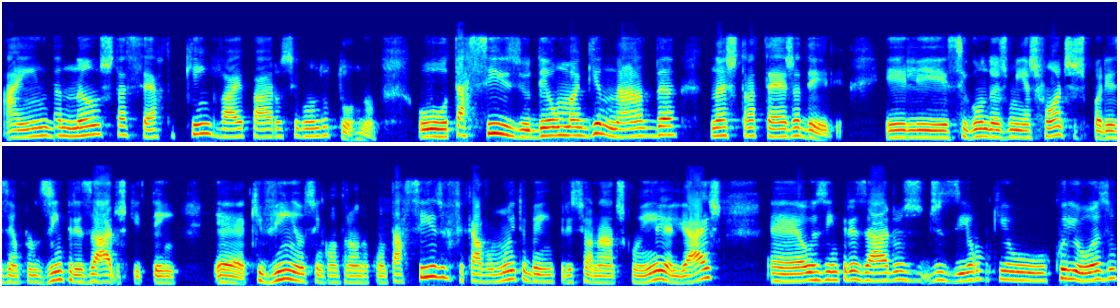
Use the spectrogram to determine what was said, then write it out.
ainda não está certo quem vai para o segundo turno. O Tarcísio deu uma guinada na estratégia dele ele, segundo as minhas fontes, por exemplo, os empresários que têm, é, que vinham se encontrando com o Tarcísio, ficavam muito bem impressionados com ele, aliás, é, os empresários diziam que o curioso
